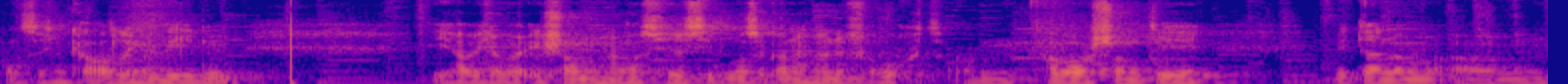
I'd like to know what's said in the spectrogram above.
von solchen grauslichen Milben. Die habe ich aber eh schon, hier sieht man sogar noch eine Frucht. Ähm, habe auch schon die mit einem ähm,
